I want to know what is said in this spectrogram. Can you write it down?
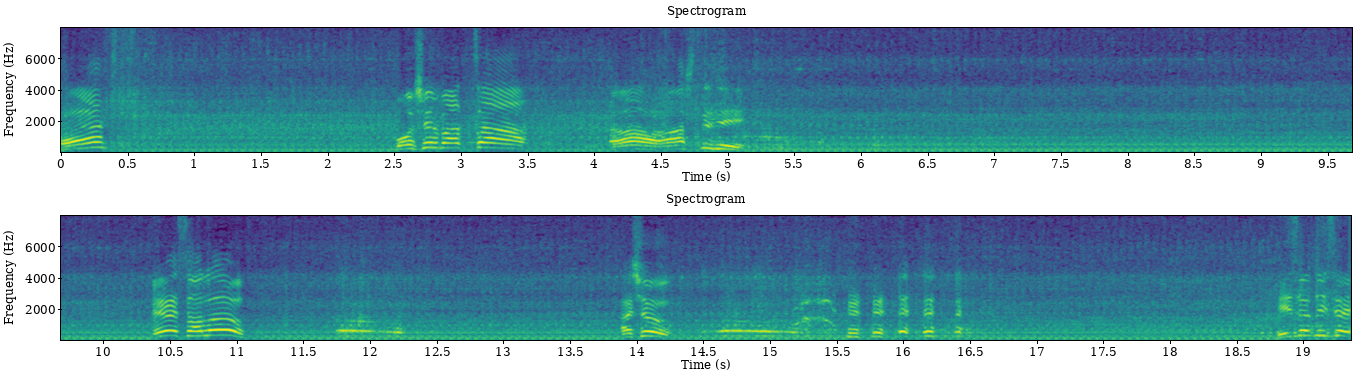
হ্যাঁ বসের বাচ্চা? আসতেছি। এ, চলো। আসো। দিছে দিছে।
